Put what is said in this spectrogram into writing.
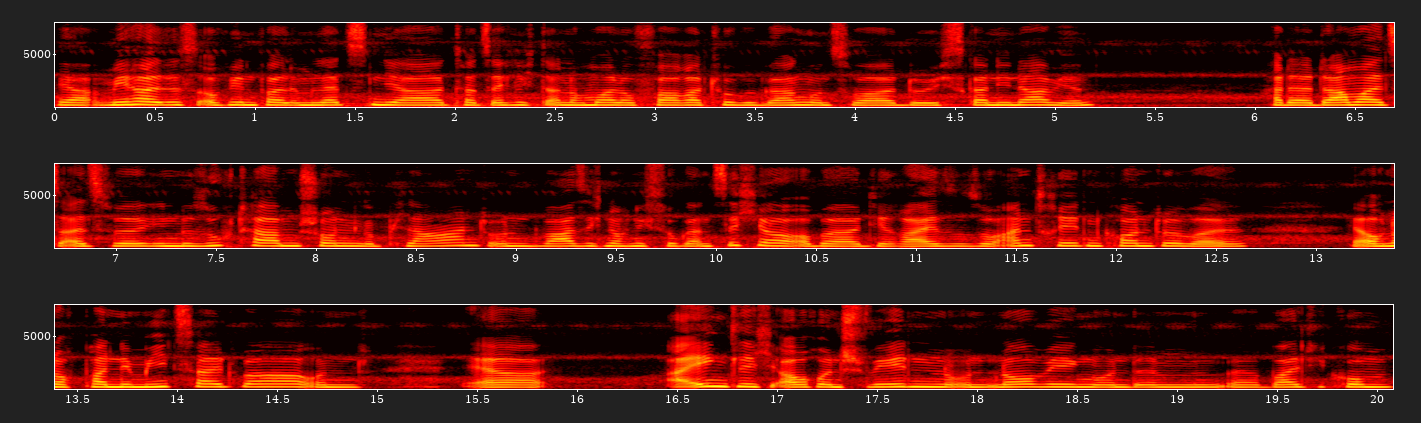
Ja, Mihal ist auf jeden Fall im letzten Jahr tatsächlich dann nochmal auf Fahrradtour gegangen und zwar durch Skandinavien. Hat er damals, als wir ihn besucht haben, schon geplant und war sich noch nicht so ganz sicher, ob er die Reise so antreten konnte, weil ja auch noch Pandemiezeit war und er eigentlich auch in Schweden und Norwegen und im äh, Baltikum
